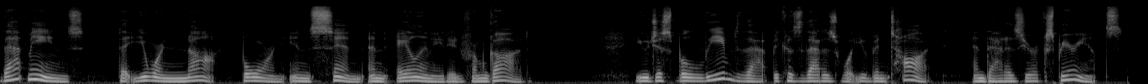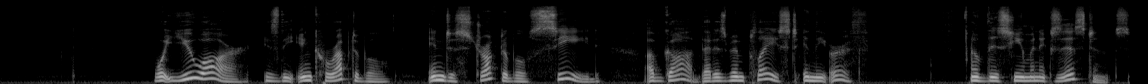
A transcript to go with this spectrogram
that means that you were not born in sin and alienated from God. You just believed that because that is what you've been taught and that is your experience. What you are is the incorruptible, indestructible seed of God that has been placed in the earth of this human existence.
